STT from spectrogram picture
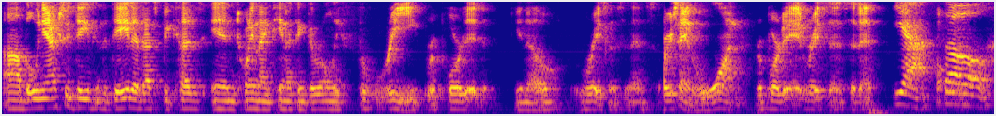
Uh, but when you actually dig into the data, that's because in 2019, I think there were only three reported, you know, race incidents. Or you're saying one reported a race incident. Yeah, so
